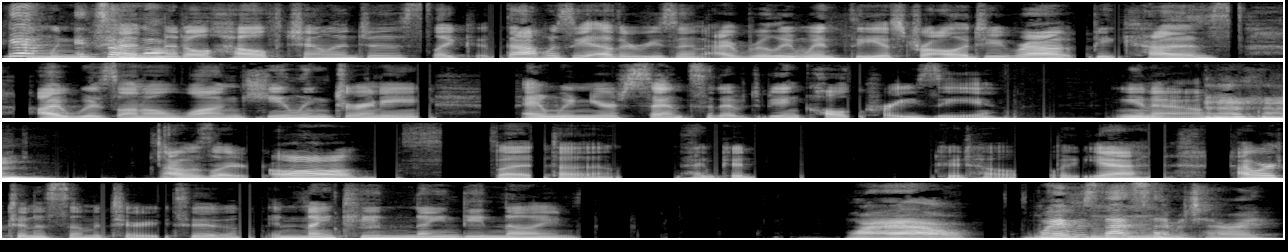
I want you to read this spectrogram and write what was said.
Yeah, and when you've had mental health challenges, like that was the other reason I really went the astrology route because I was on a long healing journey. And when you're sensitive to being called crazy, you know, Mhm. I was like, oh, but uh, had good, good help. But yeah, I worked in a cemetery too in 1999. Wow. Where was that Mhm. cemetery?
